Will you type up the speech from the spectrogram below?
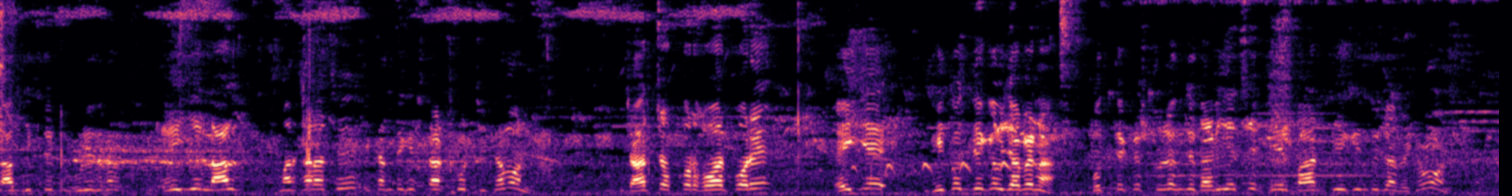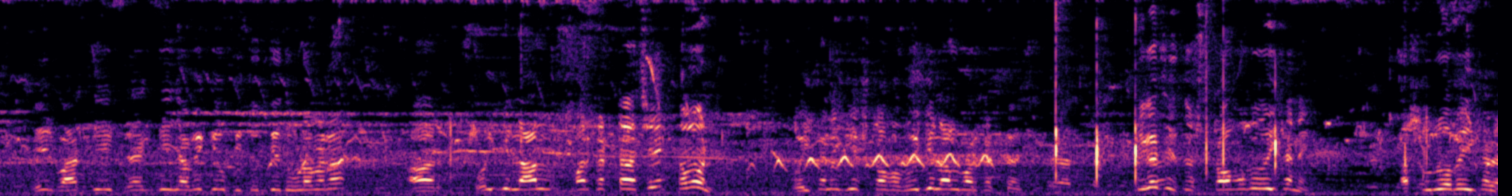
তার দিকটা একটু ঘুরিয়ে দেখাও। এই যে লাল মার্কার আছে, এখান থেকে স্টার্ট করছি, কেমন? চার চক্কর হওয়ার পরে এই যে ভিতর দিয়ে কেউ যাবে না, প্রত্যেকটা স্টুডেন্ট যে দাঁড়িয়ে আছে, এর বার দিয়ে কিন্তু যাবে, কেমন? এর বার দিয়ে ট্র্যাক দিয়ে যাবে, কেউ ভিতর দিয়ে দৌড়াবে না। আর ওই যে লাল মার্কারটা আছে, কেমন? ওইখানে গিয়ে স্টপ হবে, ওই যে লাল মার্কারটা আছে। ঠিক আছে? তো স্টপ হবে ওইখানে, আর শুরু হবে এইখানে,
